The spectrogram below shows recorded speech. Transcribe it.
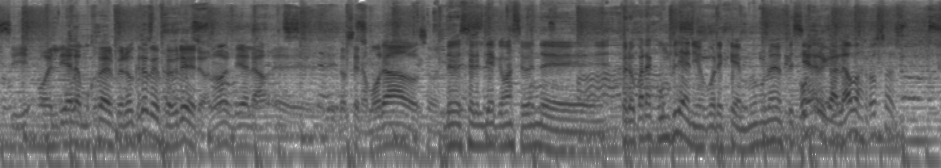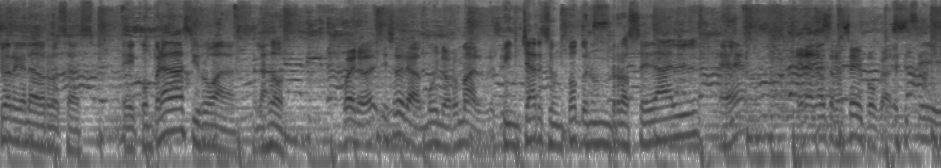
sí, o el Día de la Mujer, pero creo que en febrero, ¿no? El Día de, la- eh, de los enamorados. o- Debe ser el día que más se vende. Pero para cumpleaños, por ejemplo, un cumpleaños ¿Vos especial. regalabas rosas? Yo he regalado rosas, eh, compradas y robadas, las dos. Bueno, eso era muy normal. Pincharse un poco en un rosedal. ¿eh? Eran otras épocas. Sí.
